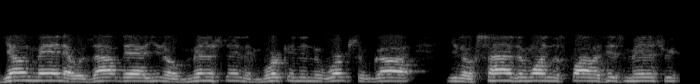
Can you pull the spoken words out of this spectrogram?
young man that was out there, you know, ministering and working in the works of God. You know, signs and wonders followed his ministry,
